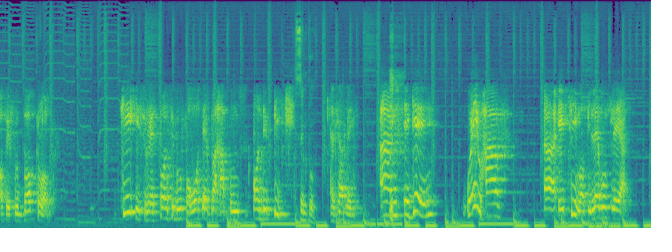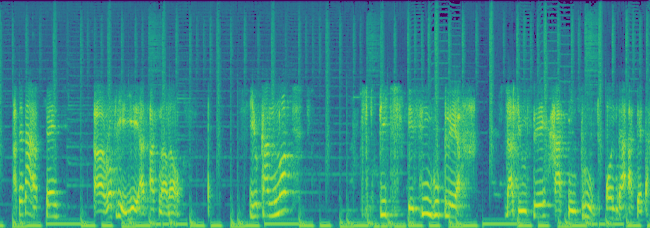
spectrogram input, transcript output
of a football club, he is responsible for whatever happens on the pitch. Simple. Exactly. And again, when you have uh, a team of 11 players, Arteta has spent uh, roughly a year at Arsenal now. You cannot pick a single player that you say has improved under Arteta.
